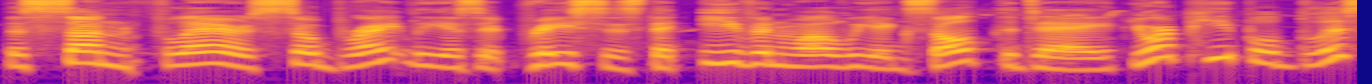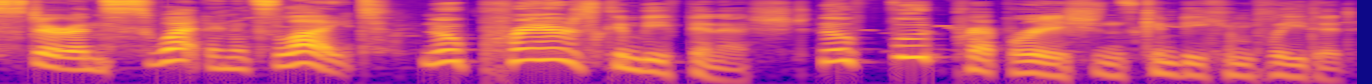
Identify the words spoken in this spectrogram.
The sun flares so brightly as it races that even while we exalt the day, your people blister and sweat in its light. No prayers can be finished. No food preparations can be completed.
